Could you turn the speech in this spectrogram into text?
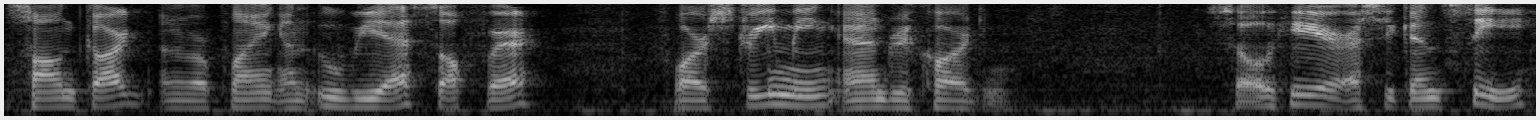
sound card and we're playing an OBS software for streaming and recording. So here as you can see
